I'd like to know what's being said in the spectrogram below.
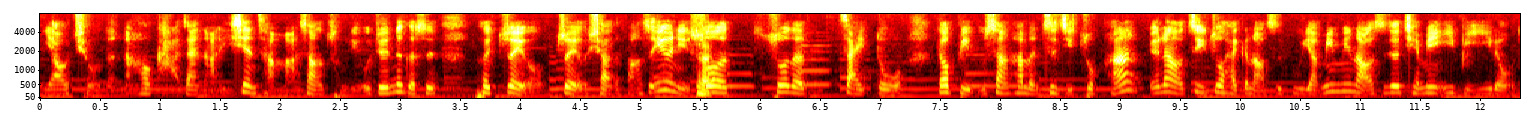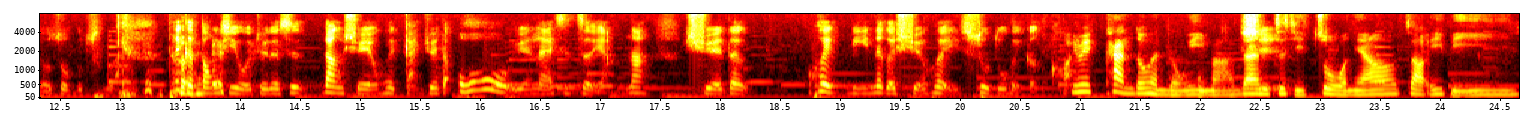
你要求的，然后卡在哪里，现场马上处理。我觉得那个是会最有最有效的方式，因为你说说的再多都比不上他们自己做啊！原来我自己做还跟老师不一样，明明老师就前面一比一的我都做不出来，那个东西我觉得是让学员会感觉到哦，原来是这样，那学的。会离那个学会速度会更快，因为看都很容易嘛，但自己做你要照一比一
